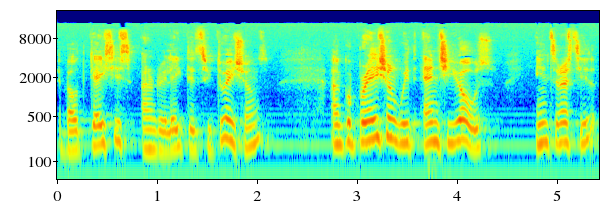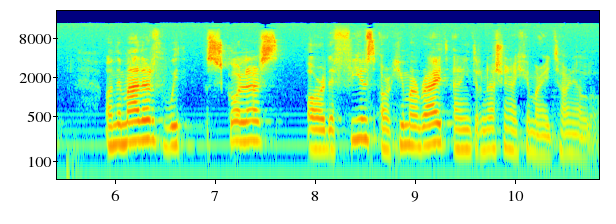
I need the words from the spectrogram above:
about cases and related situations, and cooperation with NGOs interested on the matters with scholars or the fields of human rights and international humanitarian law.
